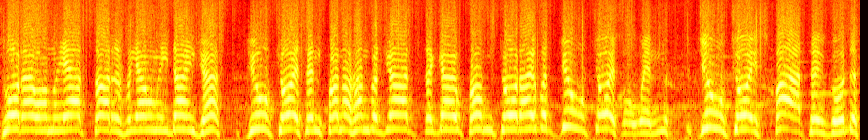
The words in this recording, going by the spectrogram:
Tordo on the outside is the only danger. Dual Choice in front, 100 yards to go from Tordo, but Dual Choice will win. Dual Choice far too good.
